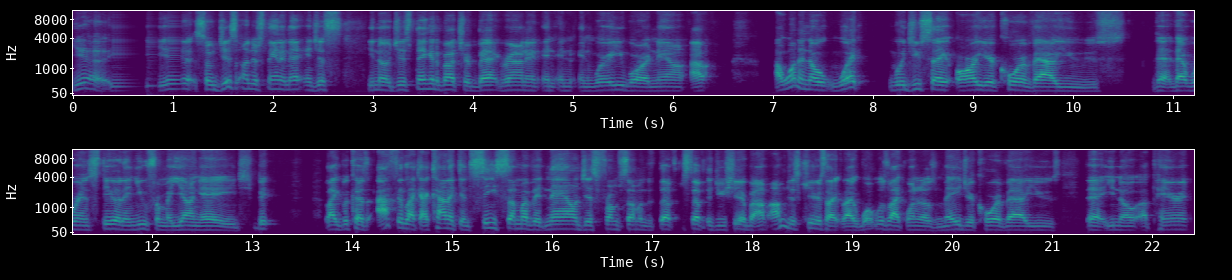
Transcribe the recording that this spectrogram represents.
Yeah, yeah. So just understanding that and just you know just thinking about your background and and, and where you are now, I I want to know what would you say are your core values that that were instilled in you from a young age like because i feel like i kind of can see some of it now just from some of the stuff stuff that you share but I'm, I'm just curious like like what was like one of those major core values that you know a parent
